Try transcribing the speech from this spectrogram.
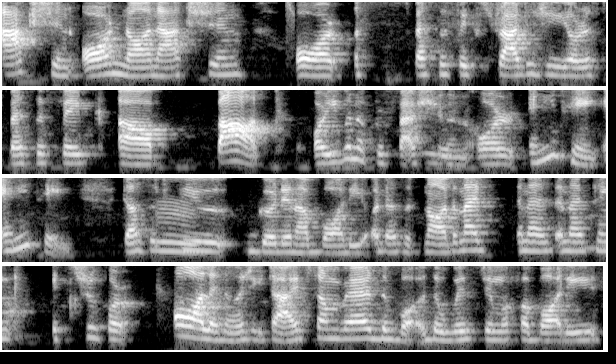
action or non-action or a specific strategy or a specific uh, path or even a profession mm. or anything anything does it mm. feel good in our body or does it not and i and i and i think it's true for all energy types somewhere the the wisdom of our body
